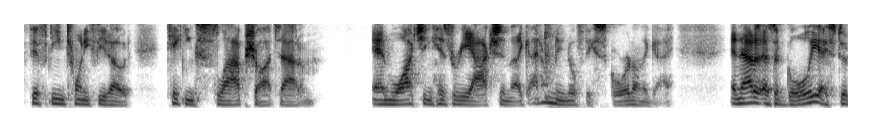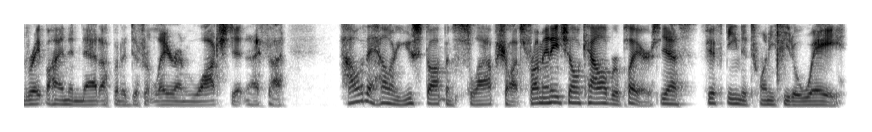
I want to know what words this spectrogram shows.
15, 20 feet out, taking slap shots at him and watching his reaction. Like, I don't even know if they scored on the guy. And that as a goalie, I stood right behind the net up on a different layer and watched it. And I thought, how the hell are you stopping slap shots from NHL caliber players? Yes. 15 to 20 feet away.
